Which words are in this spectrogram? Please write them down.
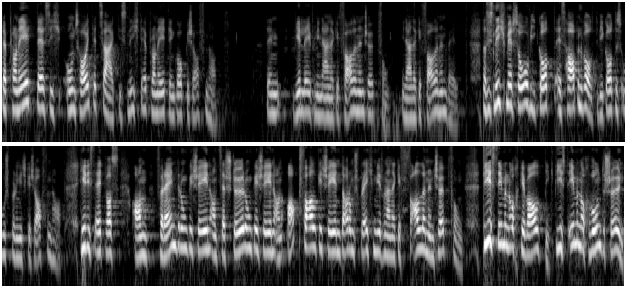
Der Planet, der sich uns heute zeigt, ist nicht der Planet, den Gott geschaffen hat. Denn wir leben in einer gefallenen Schöpfung, in einer gefallenen Welt. Das ist nicht mehr so, wie Gott es haben wollte, wie Gott es ursprünglich geschaffen hat. Hier ist etwas an Veränderung geschehen, an Zerstörung geschehen, an Abfall geschehen. Darum sprechen wir von einer gefallenen Schöpfung. Die ist immer noch gewaltig, die ist immer noch wunderschön,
